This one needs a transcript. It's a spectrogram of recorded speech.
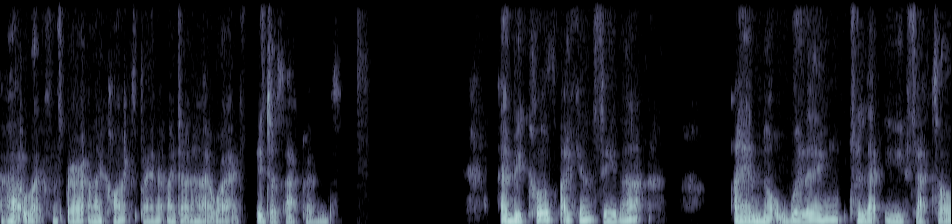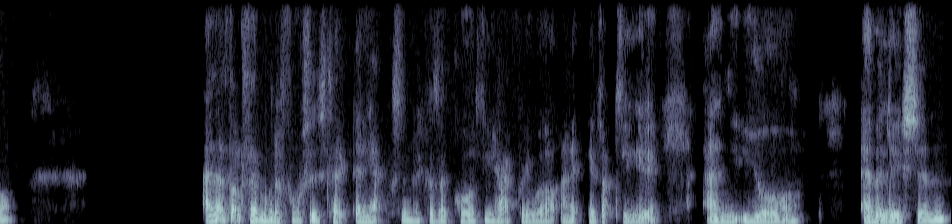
of how it works in spirit, and I can't explain it. I don't know how it works. It just happens. And because I can see that, I am not willing to let you settle. And that's not to say I'm going to force you to take any action because, of course, you have free will and it is up to you and your evolution,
